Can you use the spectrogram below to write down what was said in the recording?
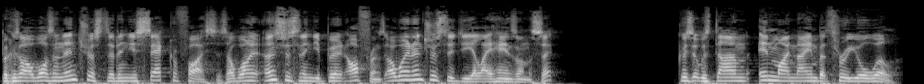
Because I wasn't interested in your sacrifices. I wasn't interested in your burnt offerings. I weren't interested in you lay hands on the sick. Because it was done in my name, but through your will.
